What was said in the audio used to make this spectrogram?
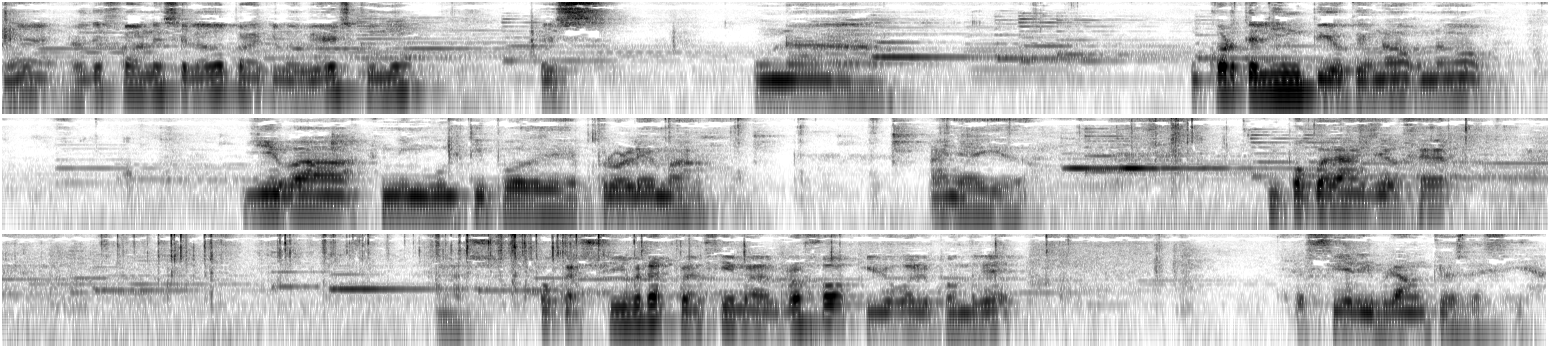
Lo he dejado en ese lado para que lo veáis como es una, un corte limpio que no, no lleva ningún tipo de problema añadido. Un poco de Angel Hair, unas pocas fibras por encima del rojo y luego le pondré el Fiery Brown que os decía.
